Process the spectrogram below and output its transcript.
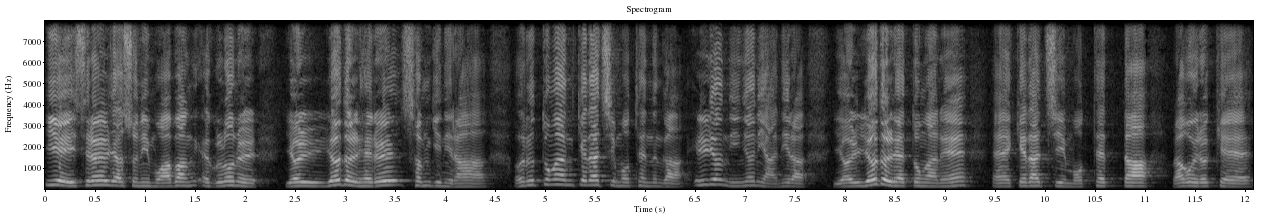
이에 이스라엘 자손이 모압 왕 에글론을 18해를 섬기니라. 어느 동안 깨닫지 못했는가? 1년, 2년이 아니라 18해 동안에 깨닫지 못했다라고 이렇게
